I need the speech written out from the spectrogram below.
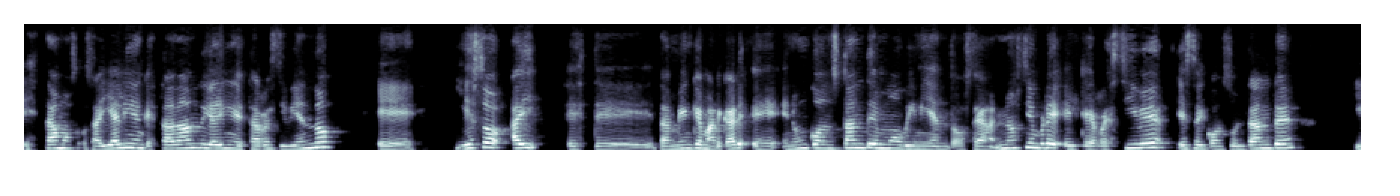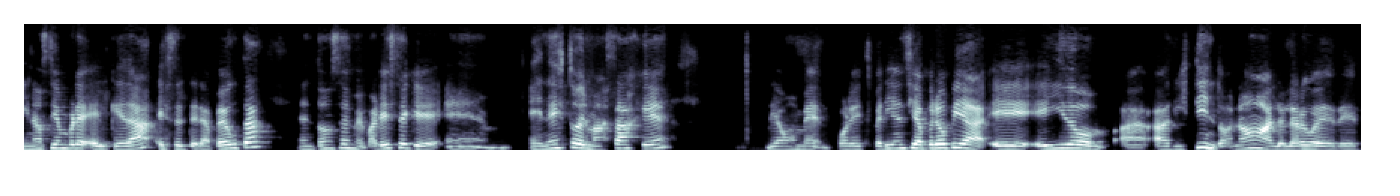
estamos, o sea, hay alguien que está dando y alguien que está recibiendo, eh, y eso hay este, también que marcar eh, en un constante movimiento, o sea, no siempre el que recibe es el consultante y no siempre el que da es el terapeuta, entonces me parece que eh, en esto del masaje, digamos, por experiencia propia, he ido a, distintos, ¿no? A lo largo de,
